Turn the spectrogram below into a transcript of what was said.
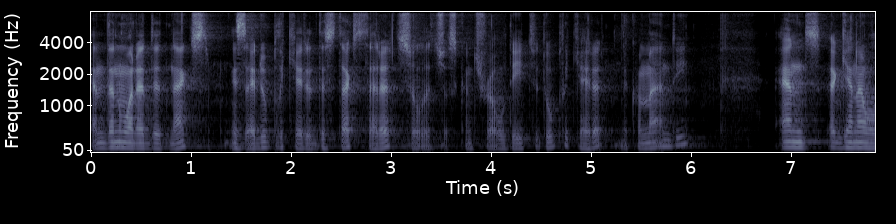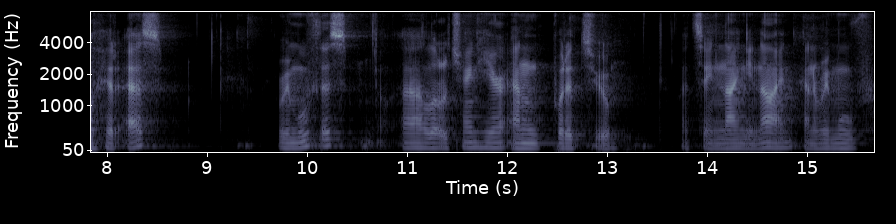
And then what I did next is I duplicated this text edit so let's just control D to duplicate it the command D. And again I will hit S remove this uh, little chain here and put it to let's say 99 and remove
